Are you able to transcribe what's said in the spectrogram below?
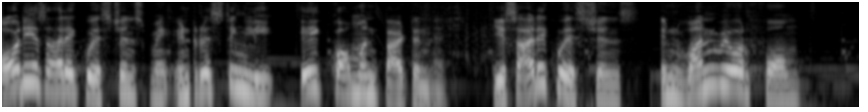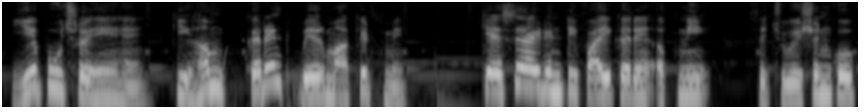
और ये सारे क्वेश्चंस में इंटरेस्टिंगली एक कॉमन पैटर्न है ये सारे क्वेश्चंस इन वन वे और फॉर्म ये पूछ रहे हैं कि हम करंट बेयर मार्केट में कैसे आइडेंटिफाई करें अपनी सिचुएशन को,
